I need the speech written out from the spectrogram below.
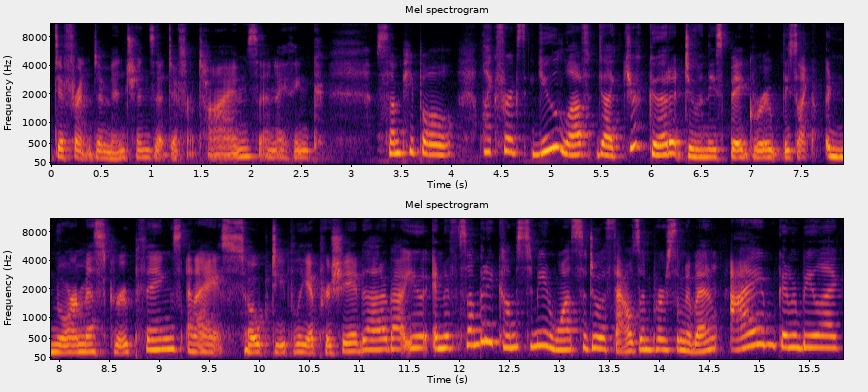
different dimensions at different times. And I think some people like for you love like you're good at doing these big group these like enormous group things and i so deeply appreciate that about you and if somebody comes to me and wants to do a thousand person event i'm gonna be like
